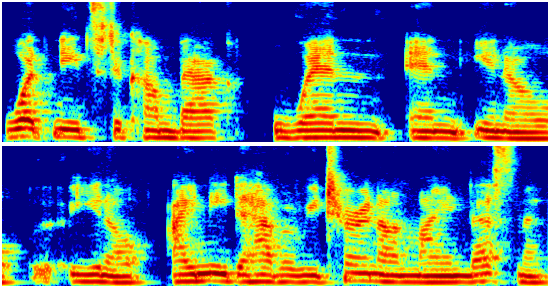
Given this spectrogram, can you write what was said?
what needs to come back when and you know you know i need to have a return on my investment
